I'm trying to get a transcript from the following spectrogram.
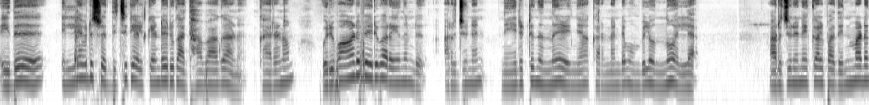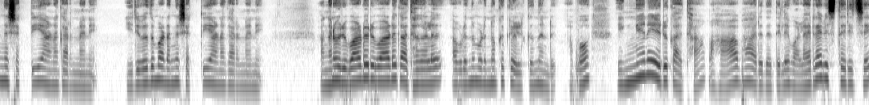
ഇത് എല്ലാവരും ശ്രദ്ധിച്ച് കേൾക്കേണ്ട ഒരു കഥാഭാഗമാണ്. കാരണം ഒരുപാട് പേര് പറയുന്നുണ്ട് അർജുനൻ നേരിട്ട് നിന്ന് കഴിഞ്ഞാൽ കർണന്റെ മുമ്പിൽ ഒന്നുമല്ല അർജുനനേക്കാൾ പതിന്മടങ്ങ് ശക്തിയാണ് കർണന്. ഇരുപത് മടങ്ങ് ശക്തിയാണ് കർണന്. അങ്ങനെ ഒരുപാട് ഒരുപാട് കഥകൾ അവിടുന്ന് ഇവിടുന്നൊക്കെ കേൾക്കുന്നുണ്ട്. അപ്പോൾ ഇങ്ങനെയൊരു കഥ മഹാഭാരതത്തിൽ വളരെ വിസ്തരിച്ച്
